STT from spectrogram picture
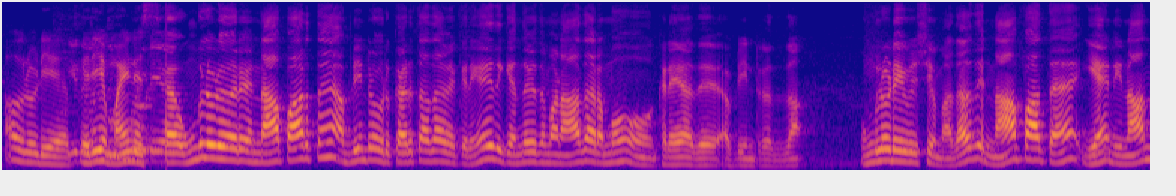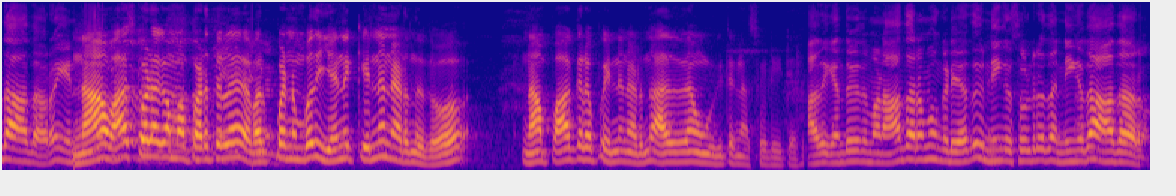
அவருடைய பெரிய மைனஸ் உங்களுடைய- ஒரு நான் பார்த்தேன் அப்படின்ற ஒரு கருத்தா தான் வைக்கிறீங்க. இதுக்கு எந்த விதமான ஆதாரமும் கிடையாது அப்படின்றது தான் உங்களுடைய விஷயம். அதாவது நான் பார்த்தேன் ஏன் நான் தான் ஆதாரம். நான் வாஸ்கோடகாமா படத்தில் ஒர்க் பண்ணும்போது எனக்கு என்ன நடந்ததோ நான் பார்க்குறப்ப என்ன நடந்ததோ அதுதான் உங்ககிட்ட நான் சொல்லிட்டு இருக்கேன் அதுக்கு எந்த விதமான ஆதாரமும் கிடையாது. நீங்க சொல்றதா நீங்க தான் ஆதாரம்.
